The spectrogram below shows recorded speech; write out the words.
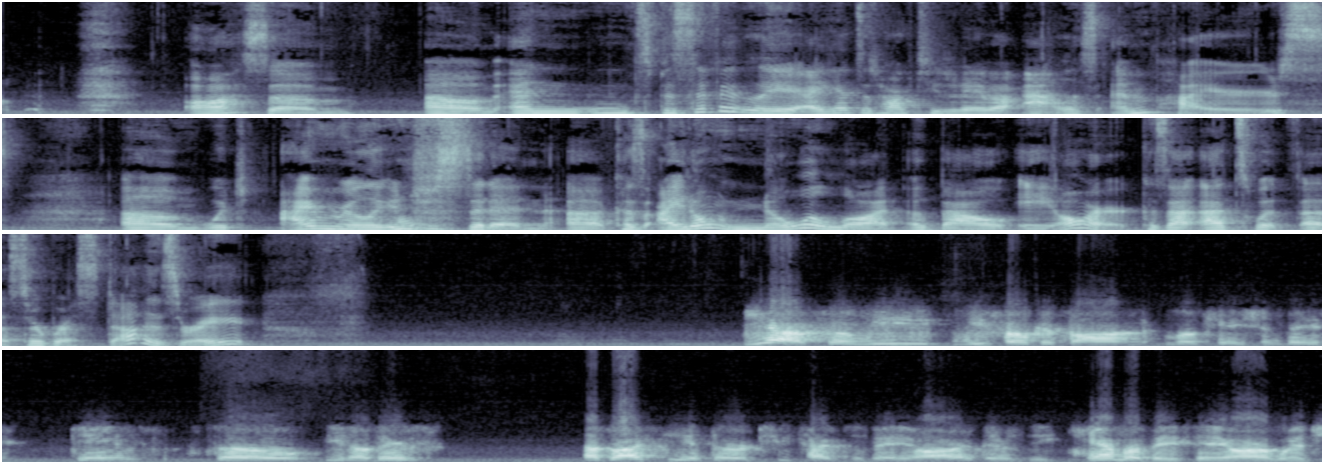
Awesome. Um, and specifically, I get to talk to you today about Atlas Empires. Um, which I'm really interested in because uh, I don't know a lot about AR because that, that's what uh, Cerberus does, right? Yeah, so we we focus on location-based games. So you know, there's as I see it, there are two types of AR. There's the camera-based AR, which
